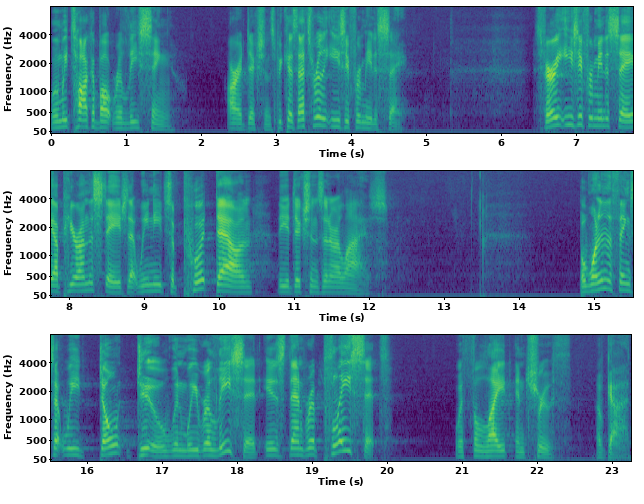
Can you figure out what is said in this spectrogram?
when we talk about releasing our addictions, because that's really easy for me to say. It's very easy for me to say up here on the stage that we need to put down the addictions in our lives. But one of the things that we don't do when we release it is then replace it with the light and truth of God.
